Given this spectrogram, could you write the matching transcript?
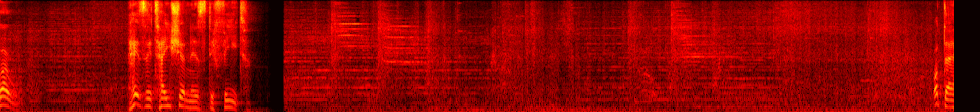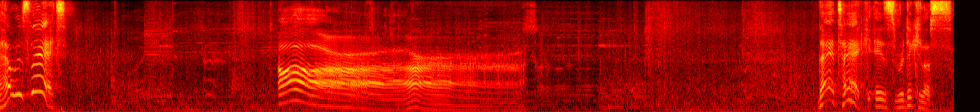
Whoa. Hesitation is defeat. What the hell is that? Ah. That attack is ridiculous.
